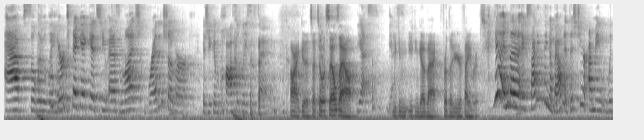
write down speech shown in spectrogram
Absolutely. Your ticket gets you as much bread and sugar as you can possibly sustain. All right, good. So until it sells out, Yes. Yes. you can you can go back for the, your favorites. Yeah, and the exciting thing about it this year, I mean, with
